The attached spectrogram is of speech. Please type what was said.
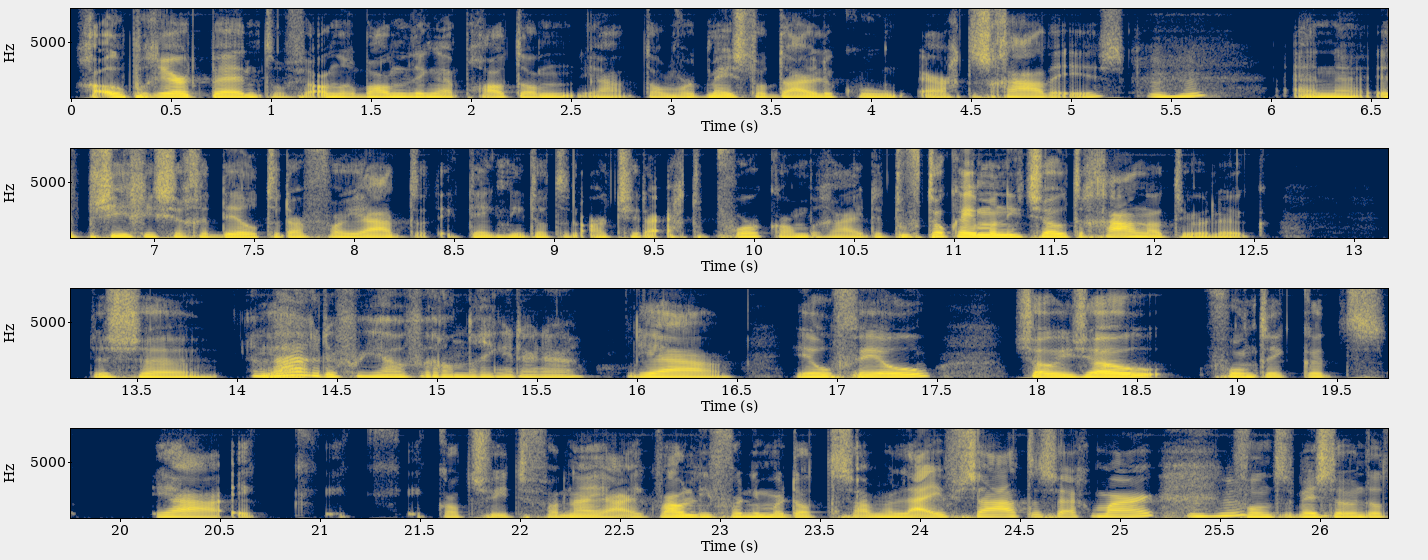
geopereerd bent of je andere behandelingen hebt gehad... Dan, ja, dan wordt meestal duidelijk hoe erg de schade is. Mhm. En eh, het psychische gedeelte daarvan, ja, dat, ik denk niet dat een arts je daar echt op voor kan bereiden. Het hoeft ook helemaal niet zo te gaan natuurlijk. Dus eh, En ja, waren er voor jou veranderingen daarna? ja, heel veel. Sowieso vond ik het, ja, ik, ik, ik had zoiets van, nou ja, ik wou liever niet meer dat ze aan mijn lijf zaten, zeg maar. Mhm. Vond tenminste dat,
